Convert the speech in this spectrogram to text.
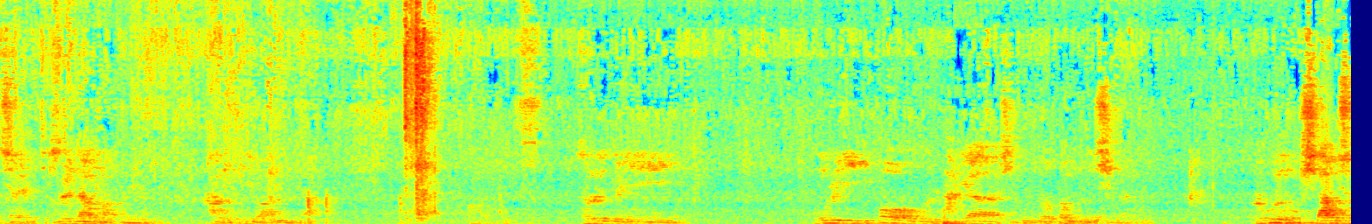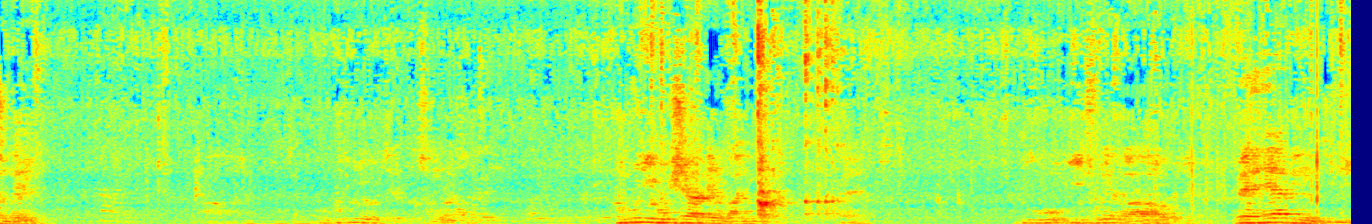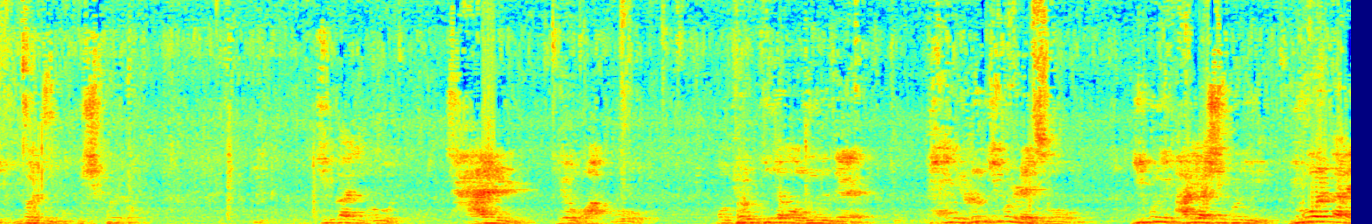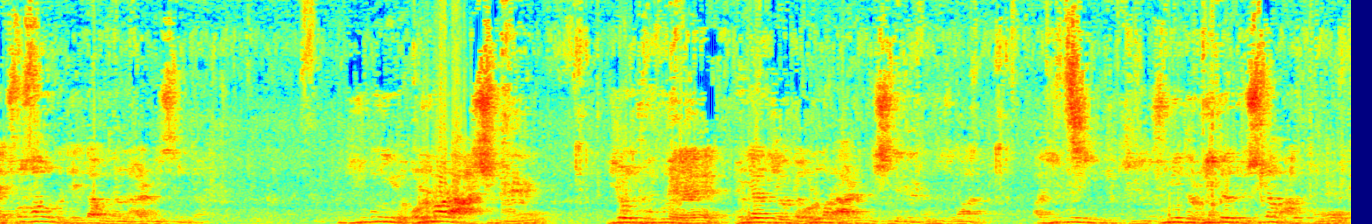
제 물장을 맡고 있는 강기관입니다. 저는 그이 오늘 이 입법을 발의하신 분이 어떤 분이신가요? 그분은 혹시 나오셨나요? 그분이 오셔야 되는 거 아닌가요? 네. 그리고 이 조례가 왜 해야 되는지 이걸 좀 묻고 싶어요. 지금까지도 잘 되어왔고 뭐별 문제가 없는데 괜히 흠집을 내서 이분이 발의하신 분이 6월 달에 초상으로 됐다고 저는 알고 있습니다. 이분이 얼마나 아시고 이런 부분에 영향 지역에 얼마나 알고 계시는지 모르지만 아, 이분이 이렇게 주민들 의견도 수가 많고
